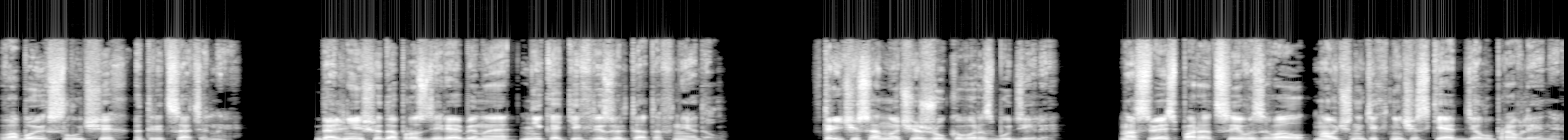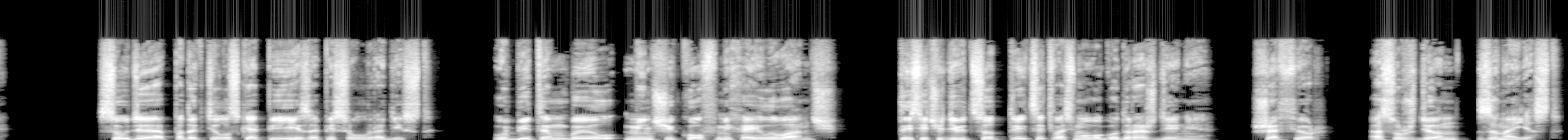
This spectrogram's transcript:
в обоих случаях отрицательные. Дальнейший допрос Дерябина никаких результатов не дал три часа ночи Жукова разбудили. На связь по рации вызывал научно-технический отдел управления. Судя по дактилоскопии, записывал радист, убитым был Менчаков Михаил Иванович, 1938 года рождения, шофер, осужден за наезд.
